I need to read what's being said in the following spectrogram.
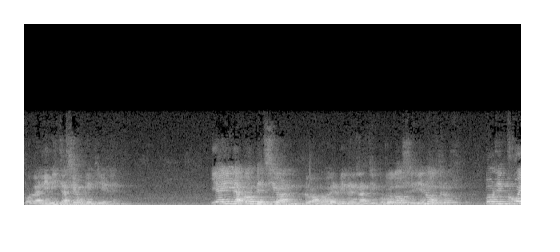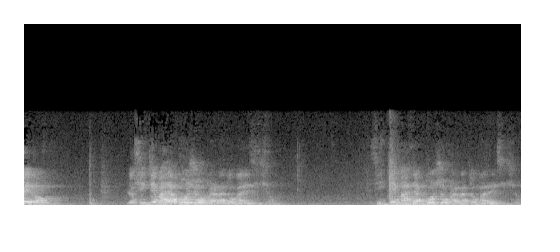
por la limitación que tienen. Y ahí la convención, lo vamos a ver bien en el artículo 12 y en otros, pone en juego los sistemas de apoyo para la toma de decisiones sistemas de apoyo para la toma de decisiones.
